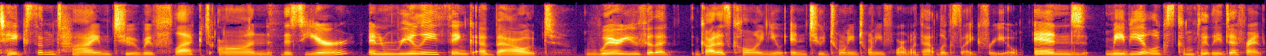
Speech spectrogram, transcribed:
take some time to reflect on this year and really think about where you feel that God is calling you into 2024, what that looks like for you. And maybe it looks completely different.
